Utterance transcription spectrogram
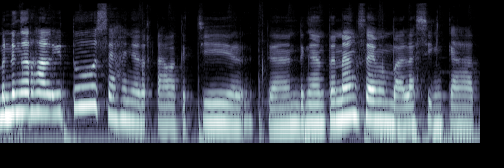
Mendengar hal itu, saya hanya tertawa kecil dan dengan tenang saya membalas singkat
